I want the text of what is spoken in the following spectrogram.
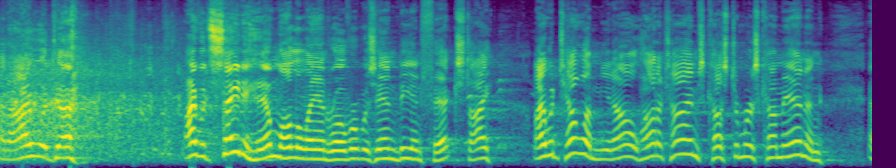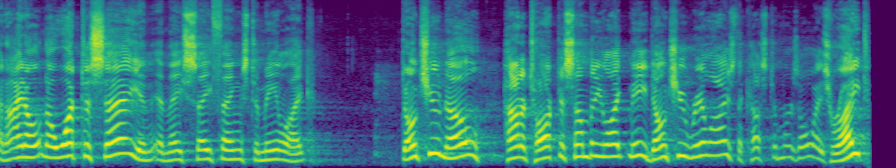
and I would, uh, I would say to him while the Land Rover was in being fixed, I, I would tell him, you know, a lot of times customers come in and, and I don't know what to say. And, and they say things to me like, Don't you know how to talk to somebody like me? Don't you realize the customer's always right?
